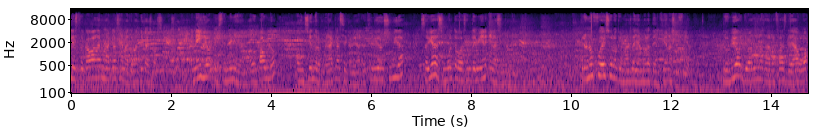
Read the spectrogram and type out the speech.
Les tocaba dar una clase de matemáticas básicas. En ello, este niño llamado Paulo, aun siendo la primera clase que había recibido en su vida, se había desenvuelto bastante bien en la asignatura. Pero no fue eso lo que más le llamó la atención a Sofía. Lo vio llevando unas garrafas de agua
